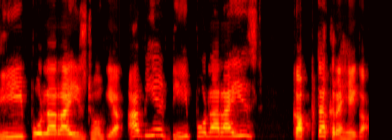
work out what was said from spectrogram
डीपोलराइज्ड हो गया। अब ये डीपोलराइज्ड कब तक रहेगा?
